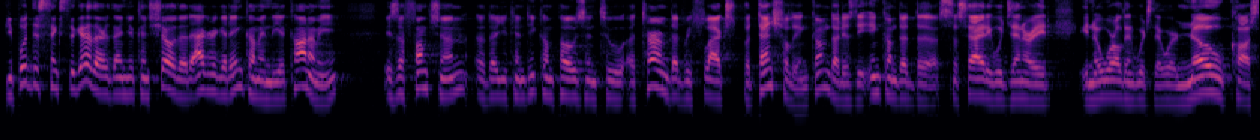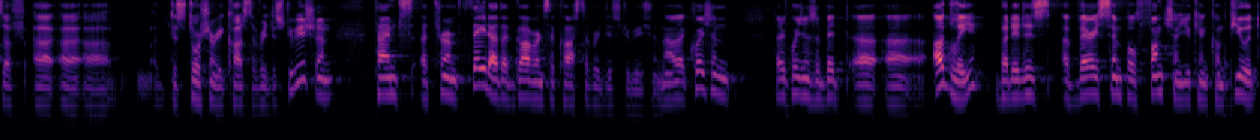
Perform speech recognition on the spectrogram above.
If you put these things together, then you can show that aggregate income in the economy is a function uh, that you can decompose into a term that reflects potential income, that is the income that the society would generate in a world in which there were no cost of uh, uh, uh distortionary cost of redistribution, times a term theta that governs the cost of redistribution. Now, that equation, that equation is a bit uh, uh, ugly, but it is a very simple function you can compute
